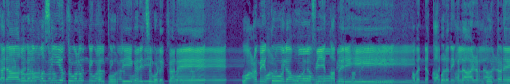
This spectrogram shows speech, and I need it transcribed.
കരാറുകളും വസീയത്തുകളും നിങ്ങൾ പൂർത്തീകരിച്ചു കൊടുക്കണേ. അവന്റെ ഖബർ നിങ്ങൾ ആഴം കൂട്ടണേ.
